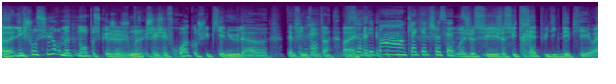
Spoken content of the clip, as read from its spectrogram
Euh, les chaussures maintenant, parce que je, je j'ai j'ai froid quand je suis pieds nus là, Delphine Quentin. Vous Ouais. sortez pas en claquettes chaussettes. Moi je suis, je suis très pudique des pieds. Ouais.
